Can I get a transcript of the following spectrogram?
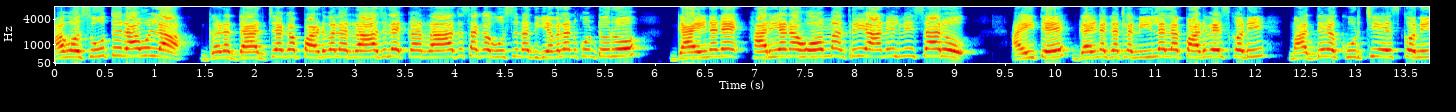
అగో సూతు రావుల్లా గడ దర్జాగా పడవల రాజు లెక్క రాజసంగ కూస్తున్నది ఎవరనుకుంటురు గైననే హర్యానా హోంమంత్రి అనిల్ విసారు అయితే గైన గట్ల నీళ్ళల్లో పడవేసుకొని మధ్యన కుర్చీ వేసుకొని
